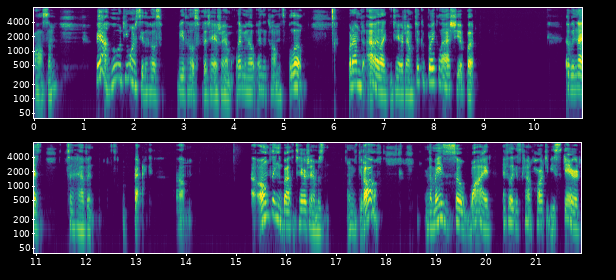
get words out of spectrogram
awesome. But yeah, who do you want to see the host be the host for the Terror Tram? Let me know in the comments below. But I'm I like the Terror Tram. Took a break last year, but it'll be nice to have it back. Um, the only thing about the Terror Tram is when you get off, the maze is so wide. I feel like it's kind of hard to be scared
